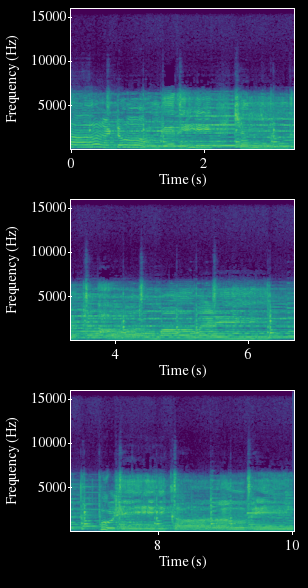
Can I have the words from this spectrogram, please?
सा डोंगरी चंद्र हा मावळे पुढे का उभी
